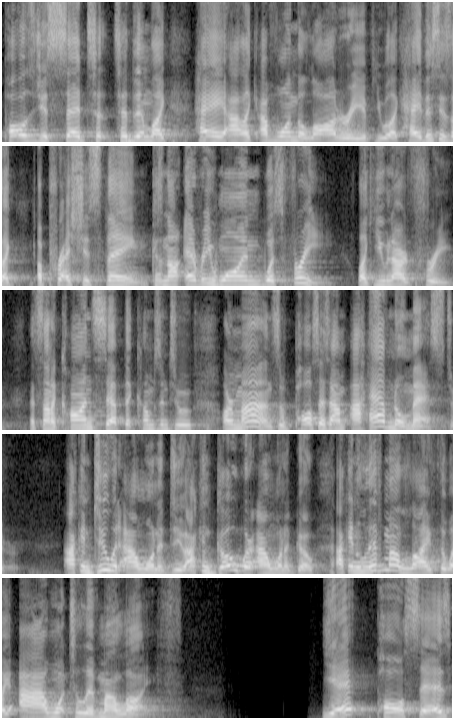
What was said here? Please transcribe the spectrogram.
Paul Paul's just said to, to them, like, hey, I, like, I've won the lottery, if you were like, hey, this is like a precious thing, because not everyone was free, like you and I are free. That's not a concept that comes into our minds. So Paul says, i have no master. I can do what I want to do. I can go where I want to go. I can live my life the way I want to live my life. Yet, Paul says,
